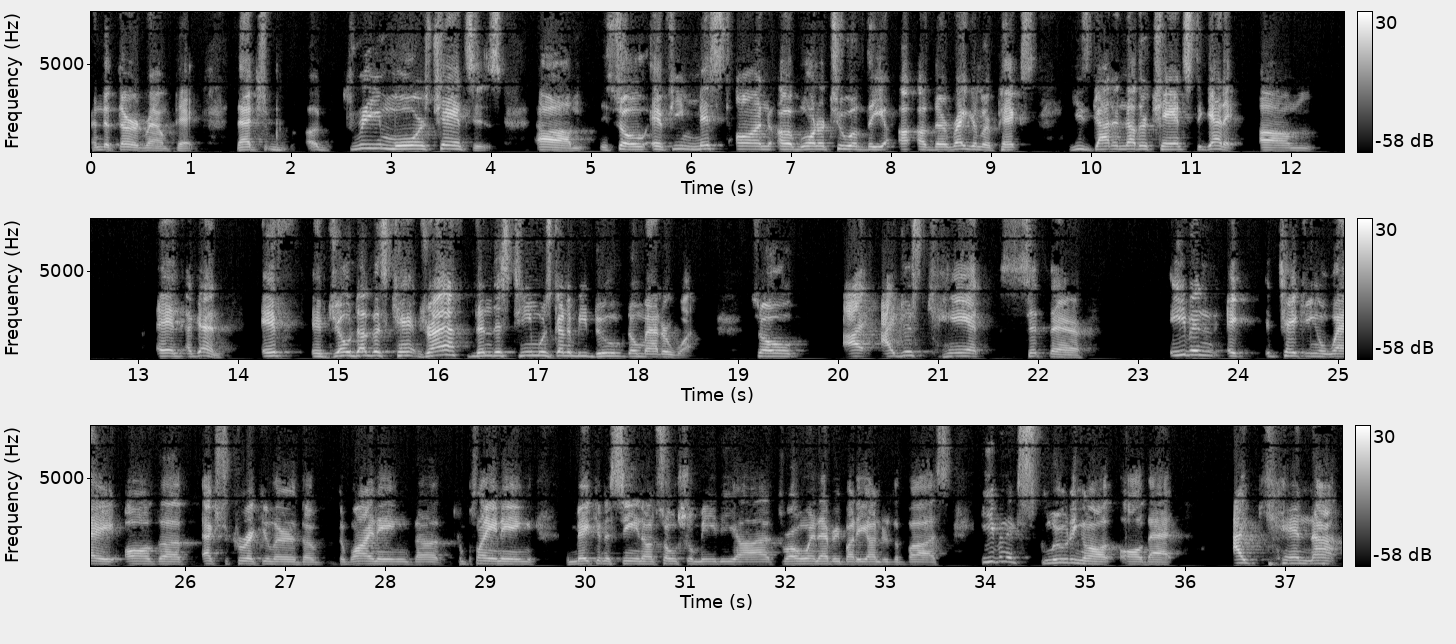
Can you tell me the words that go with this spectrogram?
and the third round pick. That's uh, three more chances. Um, so if he missed on uh, one or two of the uh, of their regular picks, he's got another chance to get it. Um, and again, if if Joe Douglas can't draft, then this team was going to be doomed no matter what. So I I just can't sit there, even it, taking away all the extracurricular, the the whining, the complaining, making a scene on social media, throwing everybody under the bus, even excluding all all that. I cannot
